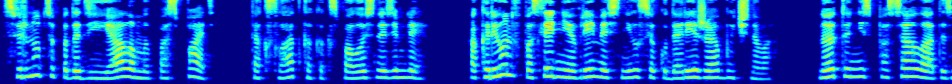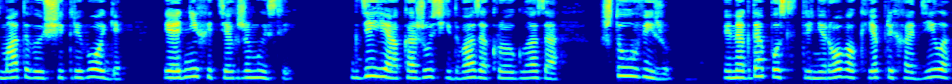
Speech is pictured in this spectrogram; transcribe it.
свернуться под одеялом и поспать, так сладко, как спалось на земле. Акарион в последнее время снился куда реже обычного, но это не спасало от изматывающей тревоги и одних и тех же мыслей. Где я окажусь, едва закрою глаза? Что увижу? Иногда после тренировок я приходила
